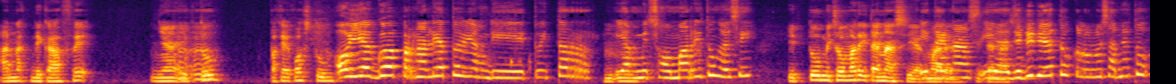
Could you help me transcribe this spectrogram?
anak DKV-nya itu pakai kostum. oh iya gue pernah lihat tuh yang di Twitter yang Midsommar itu gak sih Itu Midsommar Itenas ya kemarin. Itenas, iya jadi dia tuh kelulusannya tuh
